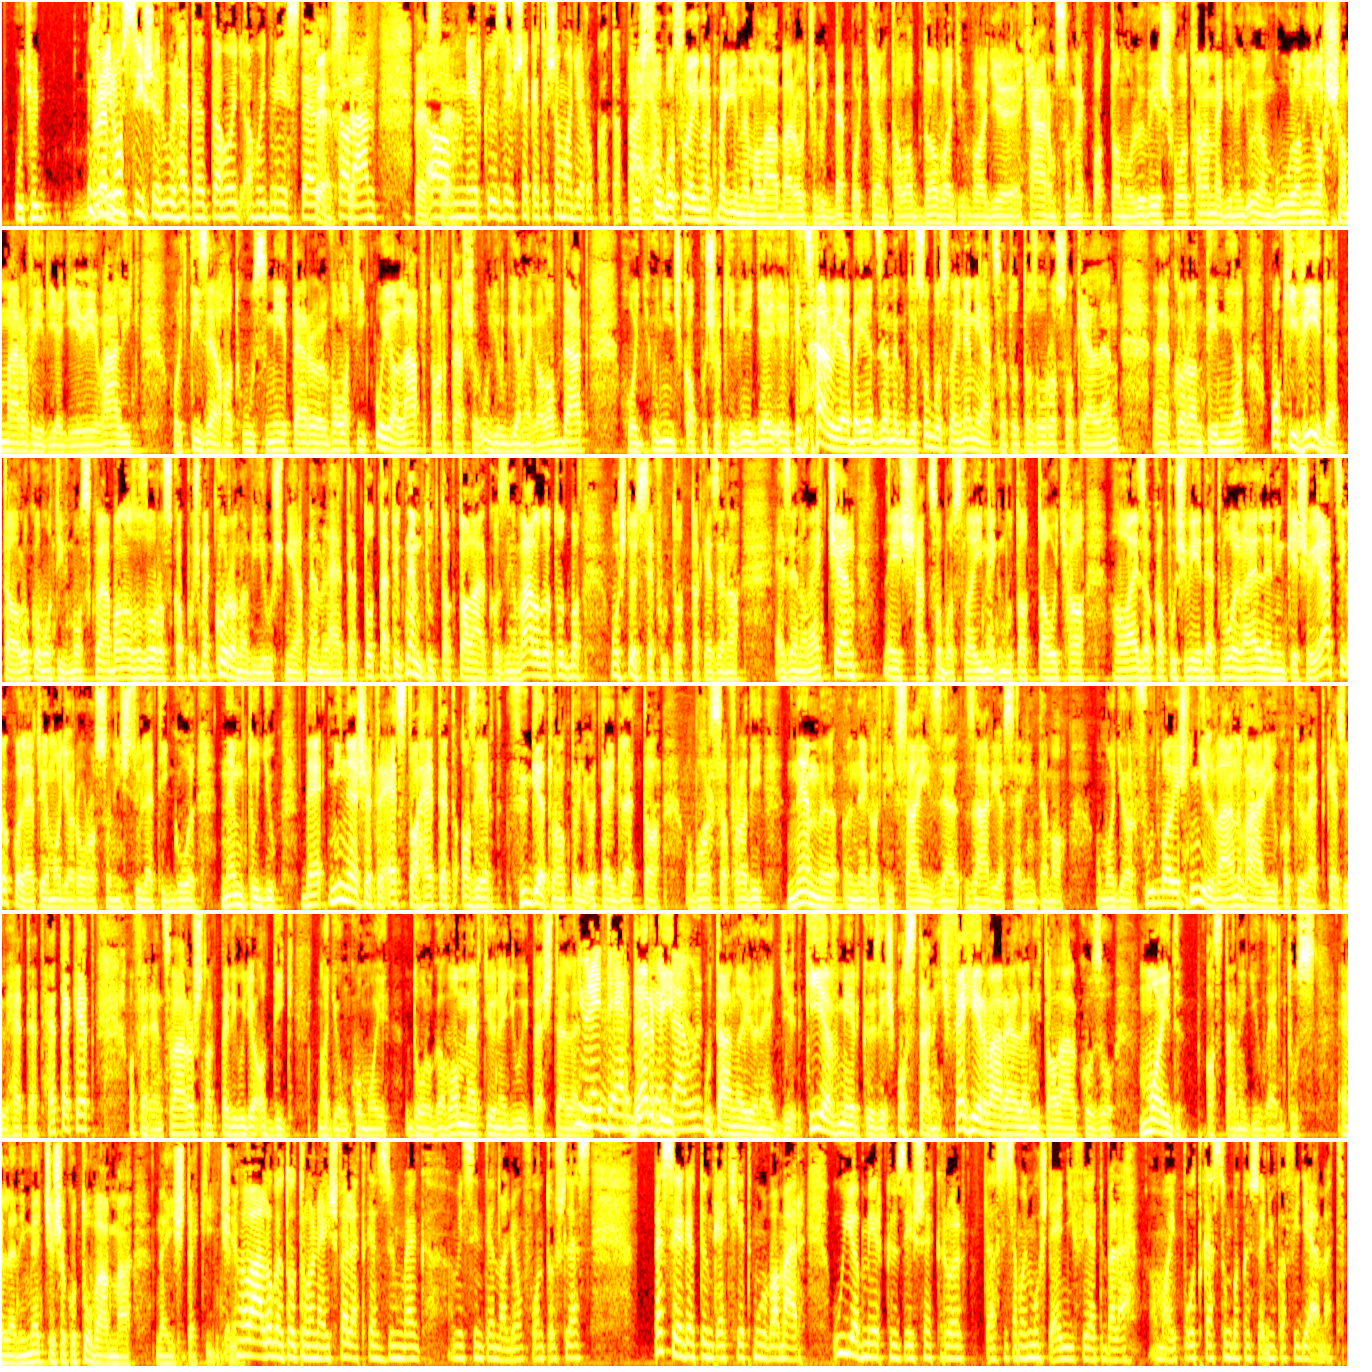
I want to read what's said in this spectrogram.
úgyhogy Úgyhogy remé- Rossz is örülhetett, ahogy, ahogy nézte Persze, talán persze. a mérkőzéseket és a magyarokat a és pályán. Szoboszlainak megint nem a lábára, csak hogy bepottyant a labda, vagy, vagy egy háromszor megpattanó lövés volt, hanem megint egy olyan gól, ami lassan már a védjegyévé válik, hogy 16-20 méterről valaki olyan lábtartással úgy rúgja meg a labdát, hogy, hogy nincs kapus, aki védje. Egyébként zárójelben jegyzem meg, ugye Szoboszlai nem játszhatott az oroszok ellen eh, karantén miatt. Aki védett a Lokomotív Moszkvában, az az orosz kapus, meg koronavírus miatt nem lehetett ott. Tehát ők nem tudtak találkozni a válogatottba, most összefutottak ezen a, ezen a meccsen, és hát Szoboszlai megmutatta, hogy ha, ha ez a kapus védett volna ellenünk, és ő játszik, akkor lehet, hogy a magyar-oroszon is születik gól, nem tudjuk. De minden esetre ezt a hetet azért független attól, hogy 5-1 lett a, a Barca Fradi, nem negatív szájízzel zárja szerintem a, a magyar futball, és nyilván várjuk a következő hetet, heteket, a Ferencvárosnak pedig ugye addig nagyon komoly dolga van, mert jön egy Újpest ellen jön egy derbi, derbi utána jön egy Kiev mérkőzés, aztán egy Fehérvár elleni találkozó, majd aztán egy Juventus elleni meccs, és akkor tovább már ne is tekintsünk. A válogatottról ne is feledkezzünk meg, ami szintén nagyon fontos lesz. Beszélgettünk egy hét múlva már újabb mérkőzésekről, de azt hiszem, hogy most ennyi fért bele a mai podcastunkba. Köszönjük a figyelmet!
